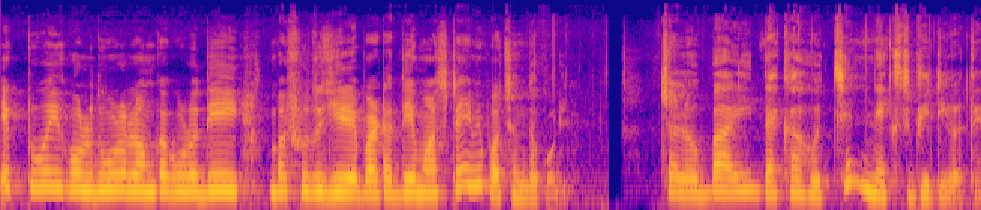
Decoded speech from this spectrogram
একটু ওই হলুদ গুঁড়ো, লঙ্কা গুঁড়ো দিয়েই বা শুধু জিরে বাটা দিয়ে মাছটাই আমি পছন্দ করি। চলো বাই দেখা হচ্ছে নেক্সট ভিডিওতে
